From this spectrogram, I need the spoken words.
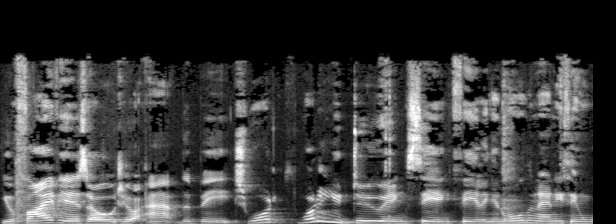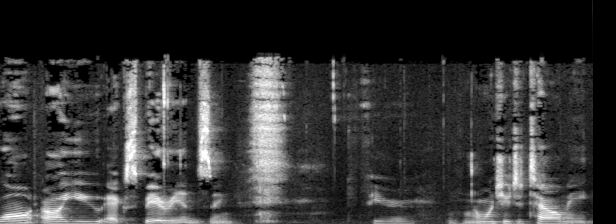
You're five years old. You're at the beach. What What are you doing, seeing, feeling, and more than anything, what are you experiencing? Fear. Mhm. I want you to tell me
